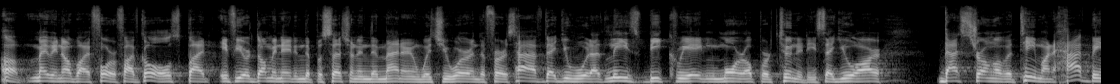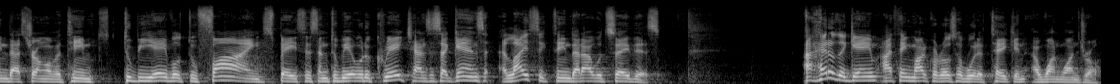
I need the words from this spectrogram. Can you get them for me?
Oh, maybe not by four or five goals, but if you're dominating the possession in the manner in which you were in the first half, that you would at least be creating more opportunities, that you are that strong of a team and have been that strong of a team to be able to find spaces and to be able to create chances against a Leipzig team that I would say this. Ahead of the game, I think Marco Rose would have taken a 1 1 draw.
